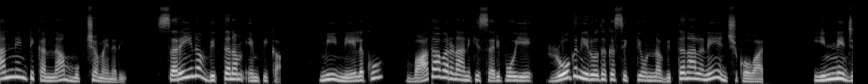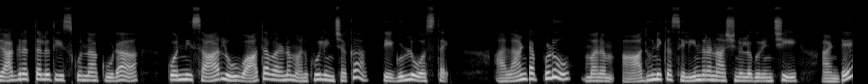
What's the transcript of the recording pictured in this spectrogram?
అన్నింటికన్నా ముఖ్యమైనది సరైన విత్తనం ఎంపిక. మీ నేలకు వాతావరణానికి సరిపోయే రోగనిరోధక శక్తి ఉన్న విత్తనాలనే ఎంచుకోవాలి. ఇన్ని జాగ్రత్తలు తీసుకున్నా కూడా కొన్నిసార్లు వాతావరణం అనుకూలించక తెగుళ్ళు వస్తాయి. అలాంటప్పుడు మనం ఆధునిక శిలీంద్రనాశినుల గురించి అంటే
